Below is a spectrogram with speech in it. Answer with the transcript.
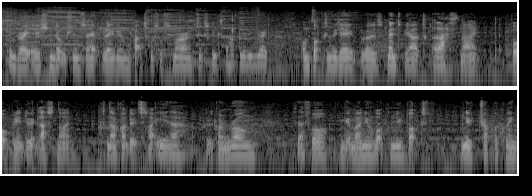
It's been great-ish induction, so hopefully doing more practical stuff tomorrow, next week, so hopefully it'll be great. Unboxing video was meant to be out last night, but we didn't do it last night, because now I can't do it tonight either, because it's gone wrong. So therefore, I'm getting my new box, new box, new trapper coming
